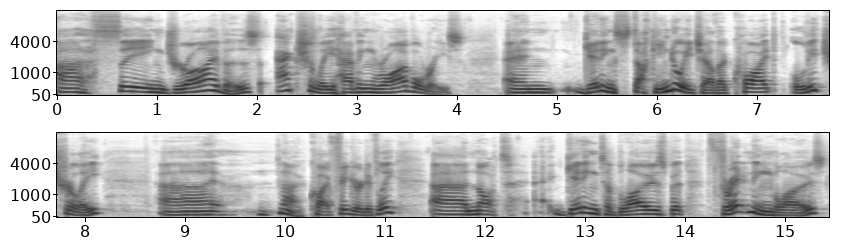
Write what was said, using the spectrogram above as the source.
are seeing drivers actually having rivalries and getting stuck into each other quite literally. Uh, no, quite figuratively, uh, not getting to blows, but threatening blows.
